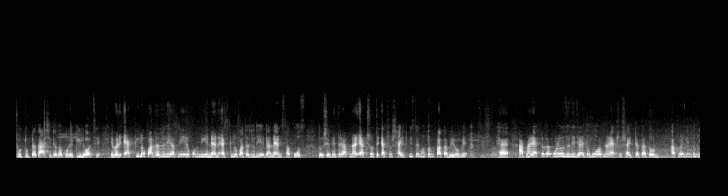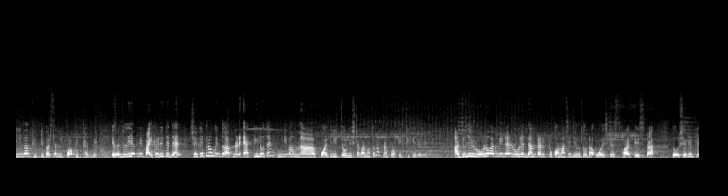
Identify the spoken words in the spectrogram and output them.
সত্তর টাকা আশি টাকা করে কিলো আছে। এবার এক কিলো পাতা যদি আপনি এরকম নিয়ে নেন এক কিলো পাতা যদি এটা নেন সাপোজ তো সেক্ষেত্রে আপনার একশো একশো ষাট পিসের মতন পাতা বেরোবে। হ্যাঁ আপনার এক টাকা টাকা করেও যদি যায় তবুও আপনার একশো ষাট টাকা। তো আপনার কিন্তু মিনিমাম ফিফটি পার্সেন্ট প্রফিট থাকবে। এবার যদি আপনি পাইকারিতে দেন সেক্ষেত্রেও কিন্তু আপনার এক কিলোতে মিনিমাম পঁয়ত্রিশ চল্লিশ টাকার মতন আপনার প্রফিট থেকে যাবে। আর যদি রোলও আপনি নেন রোলের দামটা আর একটু কম আছে যেহেতু ওটা ওয়েস্টেজ হয় পেস্টটা তো সেক্ষেত্রে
